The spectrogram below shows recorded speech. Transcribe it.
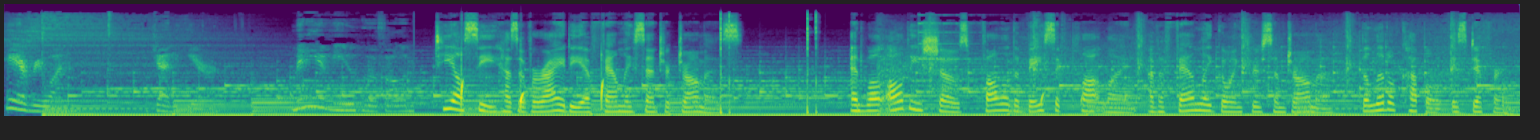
Hey everyone, Jen here. Many of you who have followed TLC has a variety of family centric dramas. And while all these shows follow the basic plotline of a family going through some drama, The Little Couple is different.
